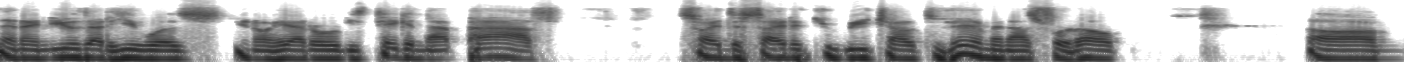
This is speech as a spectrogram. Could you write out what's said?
and I knew that he was, you know, he had already taken that path. So I decided to reach out to him and ask for help. Um,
